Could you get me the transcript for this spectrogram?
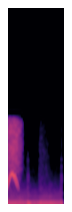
Adios.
